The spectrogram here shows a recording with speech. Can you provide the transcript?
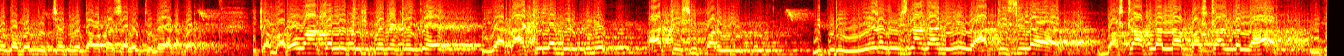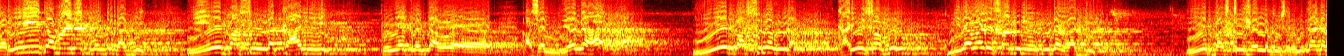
కొంతమంది వచ్చేటువంటి అవకాశాలు అయితే ఉన్నాయట మరి. ఇక మరో వార్తల్లో తెలిపోయినట్లయితే ఇక రాఖీల మెరుపులు ఆర్టీసీ పరుగులు. ఇప్పుడు ఏడ చూసినా కానీ ఆర్టీసీల బస్ స్టాప్లల్లా బస్ స్టాండ్లల్లా విపరీతమైనటువంటి రద్దీ. ఏ బస్సు కూడా ఖాళీ పోయేటువంటి అసలు నిజంగా ఏ బస్సులో కూడా కనీసం నిలబడే సందు లేకుండా రద్దీ. ఏ బస్ స్టేషన్లో చూసిన ఎందుకంటే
